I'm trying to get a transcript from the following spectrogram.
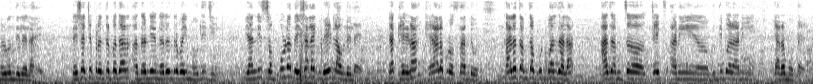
मिळवून दिलेलं आहे. देशाचे पंतप्रधान आदरणीय नरेंद्रभाई मोदीजी यांनी संपूर्ण देशाला एक वेळ लावलेला आहे. या खेळा खेळाला प्रोत्साहन देऊन कालच आमचा फुटबॉल झाला. आज आमचं चेक्स आणि बुद्धिबळ आणि कॅरम होत आहे.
